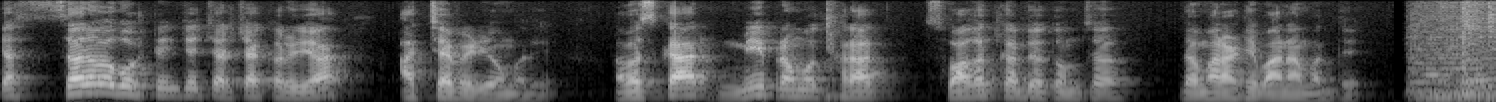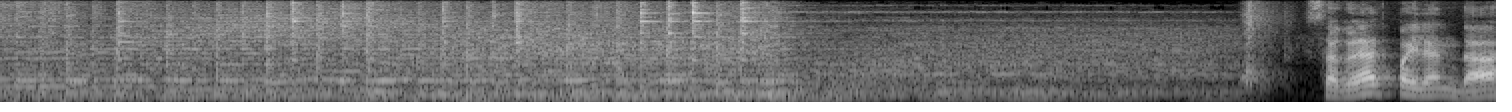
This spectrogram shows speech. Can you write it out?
या सर्व गोष्टींची चर्चा करूया आजच्या व्हिडिओमध्ये. नमस्कार मी प्रमोद खरात. स्वागत करतोय तुमचं द मराठी बाणामध्ये. सगळ्यात पहिल्यांदा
